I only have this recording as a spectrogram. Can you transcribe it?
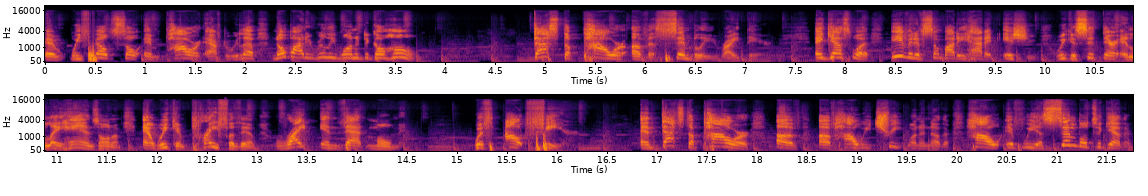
and we felt so empowered after we left. Nobody really wanted to go home. That's the power of assembly right there and guess what? Even if somebody had an issue, we can sit there and lay hands on them and we can pray for them right in that moment without fear. And that's the power of, of how we treat one another. How, if we assemble together,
